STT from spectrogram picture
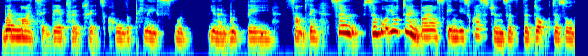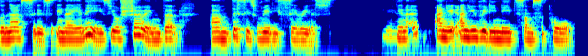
when might it be appropriate to call the police would you know would be something. So so what you're doing by asking these questions of the doctors or the nurses in a&e is you're showing that um, this is really serious yeah. you know and you and you really need some support.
